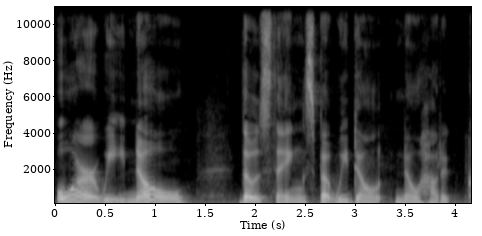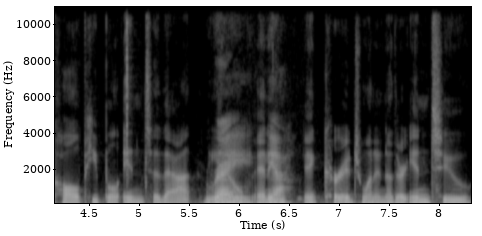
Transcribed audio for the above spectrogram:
or we know those things, but we don't know how to call people into that, you know, Right, and yeah. en- encourage one another into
